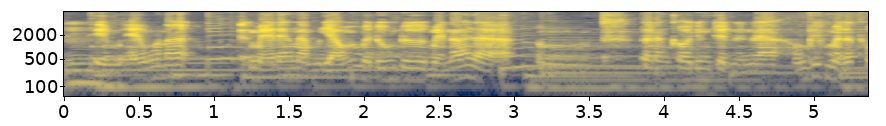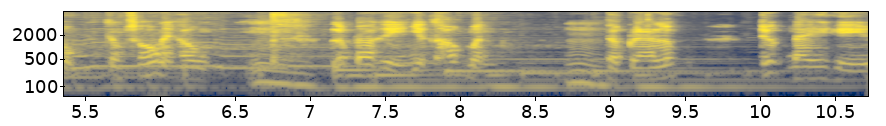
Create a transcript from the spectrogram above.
ừ. thì mẹ em có nói mẹ đang nằm võng mẹ đung đưa mẹ nói là um, tôi đang coi chương trình này nè không biết mày đã thuộc trong số này không ừ. lúc đó thì giật thót mình ừ. thật ra lúc trước đây thì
